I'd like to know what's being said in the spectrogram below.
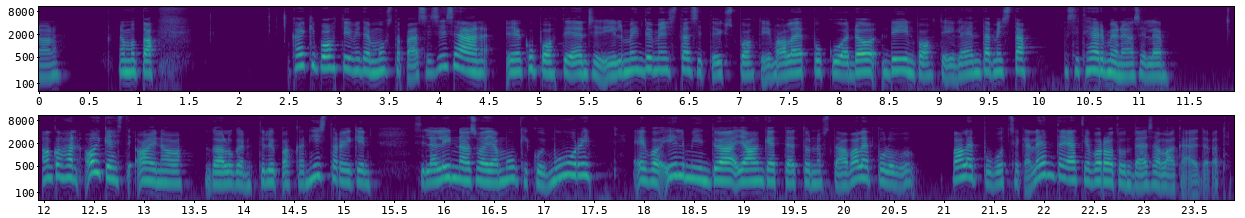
on. No mutta kaikki pohtii, miten musta pääsi sisään. Joku pohtii ensin ilmentymistä, sitten yksi pohtii valepukua, Do- Dean pohtii lentämistä. Sitten Hermione on silleen, onko hän oikeasti ainoa, joka on lukenut tylypakkan historiikin, sillä linnaasuoja muukin kuin muuri, ei voi ilmiintyä ja anketteet tunnustaa valepuvut, valepuvut sekä lentäjät ja vorotunteen salakäytävät.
